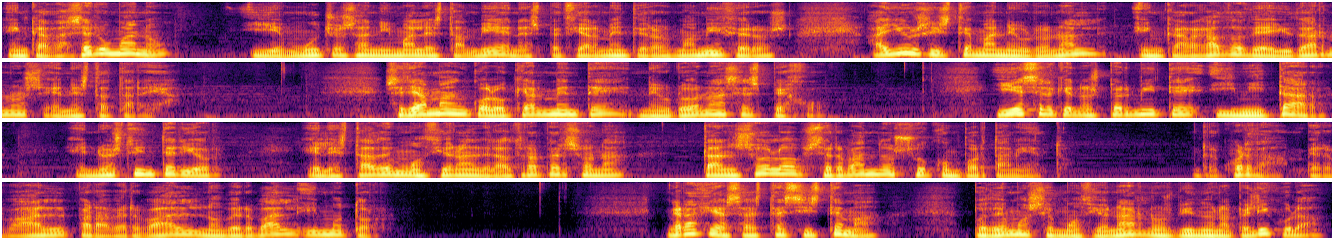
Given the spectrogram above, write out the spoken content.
En cada ser humano, y en muchos animales también, especialmente los mamíferos, hay un sistema neuronal encargado de ayudarnos en esta tarea. Se llaman coloquialmente neuronas espejo, y es el que nos permite imitar en nuestro interior el estado emocional de la otra persona tan solo observando su comportamiento. Recuerda, verbal, paraverbal, no verbal y motor. Gracias a este sistema podemos emocionarnos viendo una película,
